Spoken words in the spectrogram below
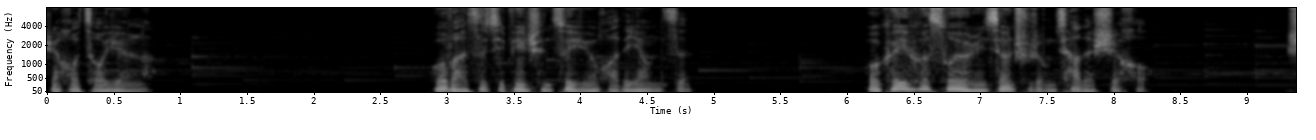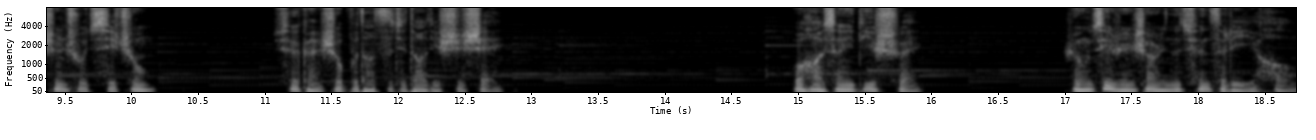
然后走远了。我把自己变成最圆滑的样子。我可以和所有人相处融洽的时候，身处其中，却感受不到自己到底是谁。我好像一滴水，融进人上人的圈子里以后，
